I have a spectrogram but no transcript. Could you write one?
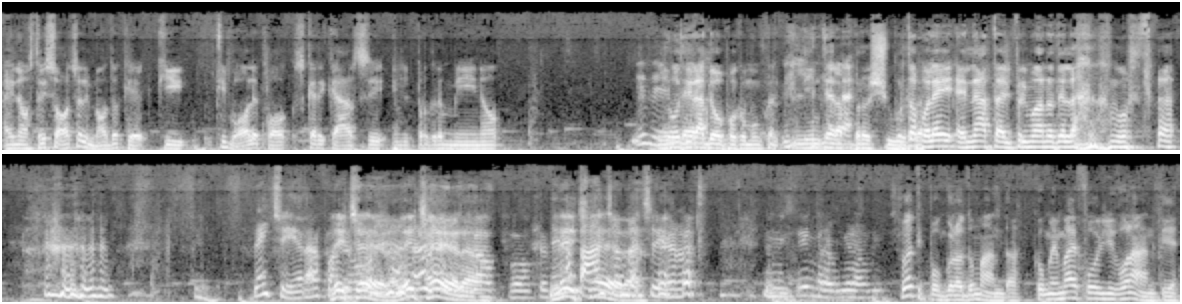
ai nostri social in modo che chi, chi vuole può scaricarsi il programmino. Lo dirà dopo comunque. L'intera brochure. Purtroppo lei è nata il primo anno della mostra. Lei c'era quando... Lei c'era, lei c'era. Per Lei pancia c'era. ma c'era. Non mi sembra un grave. Scusa ti pongo la domanda. Come mai fogli volanti?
